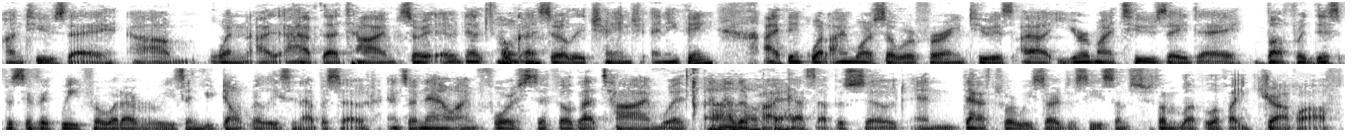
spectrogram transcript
on Tuesday um, when I have that time. So it, it won't Okay. necessarily change anything. I think what I'm more so referring to is uh, you're my Tuesday day, but for this specific week, for whatever reason, you don't release an episode, and so now I'm forced to fill that time with another okay. podcast episode, and that's where we start to see some some level of like drop off.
